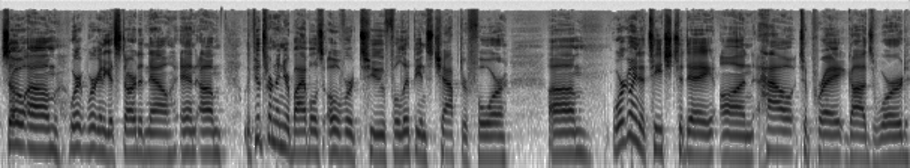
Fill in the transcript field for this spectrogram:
So um, we're, we're going to get started now. And um, if you'll turn in your Bibles over to Philippians chapter 4, um, we're going to teach today on how to pray God's word.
